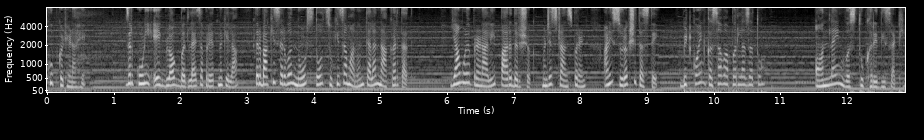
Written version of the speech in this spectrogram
खूप कठीण आहे. जर कोणी एक ब्लॉक बदलायचा प्रयत्न केला तर बाकी सर्व नोट्स तो चुकीचा मानून त्याला नाकारतात. यामुळे प्रणाली पारदर्शक म्हणजेच ट्रान्सपरंट आणि सुरक्षित असते. बिटकॉईन कसा वापरला जातो? ऑनलाईन वस्तू खरेदीसाठी.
